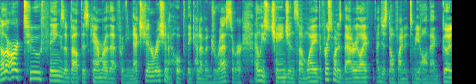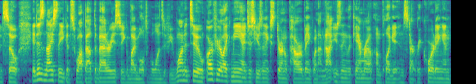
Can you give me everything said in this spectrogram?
Now there are two things about this camera that for the next generation, I hope they kind of address or at least change in some way. The first one is battery life. I just don't find it to be all that good. So it is nice that you can swap out the batteries so you can buy multiple ones if you wanted to. Or if you're like me, I just use an external power bank when I'm not using the camera, unplug it and start recording. And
